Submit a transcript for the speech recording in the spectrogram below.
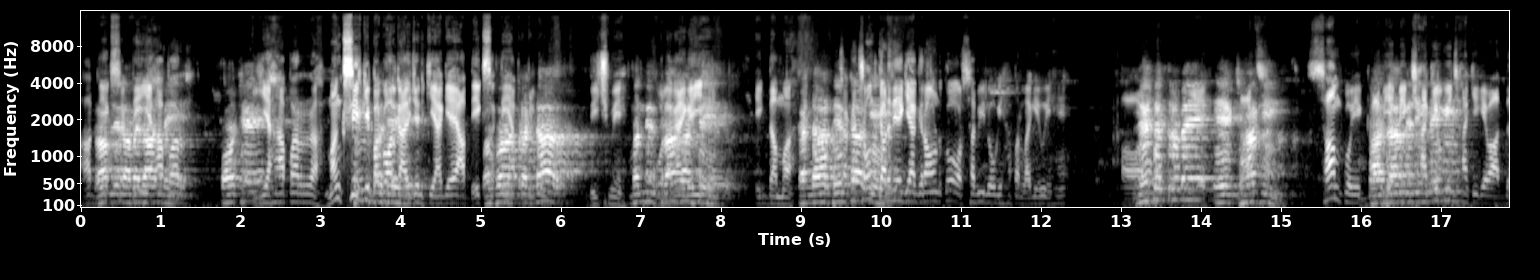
आप देख सकते हैं यहाँ पर पहुँचे। यहाँ पर मंगसीर के बगवाल का आयोजन किया गया है आप देख सकते हैं यहाँ पर बीच में मंदिर वो लगाई गई है। एकदम चकाचौंध कर दिया गया ग्राउंड को और सभी लोग यहाँ पर लगे हुए हैं। और नेतृत्व में एक झांकी शाम को एक झांकी निकलेगी। झांकी के बाद।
